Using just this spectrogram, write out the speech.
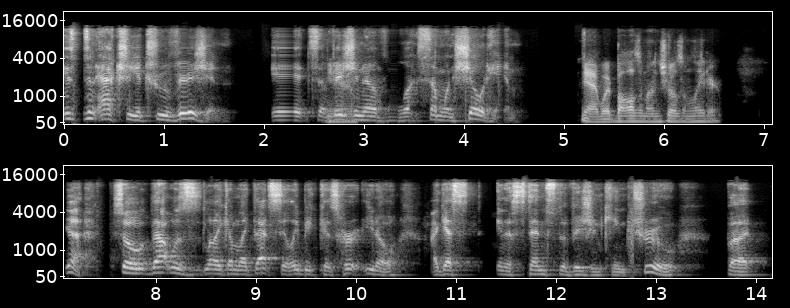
isn't actually a true vision. It's a Yeah. vision of what someone showed him. Yeah, what Ba'alzamon shows him later. Yeah. So that was like, I'm like, that's silly because her, you know, I guess in a sense the vision came true, but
